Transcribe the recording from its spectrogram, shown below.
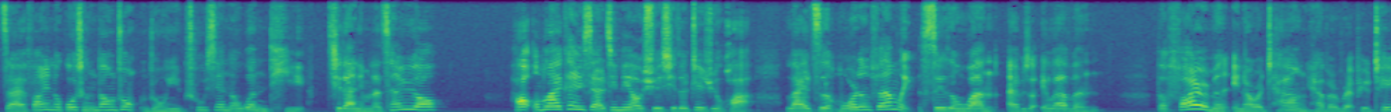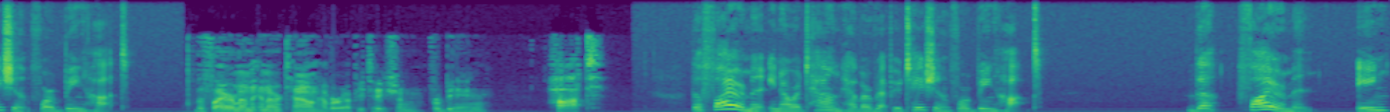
在发音的过程当中容易出现的问题，期待你们的参与哦。好，我们来看一下今天要学习的这句话，来自《Modern Family》Season One Episode Eleven。The firemen in our town have a reputation for being hot. The firemen in our town have a reputation for being hot. The firemen in our town have a reputation for being hot. The firemen in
